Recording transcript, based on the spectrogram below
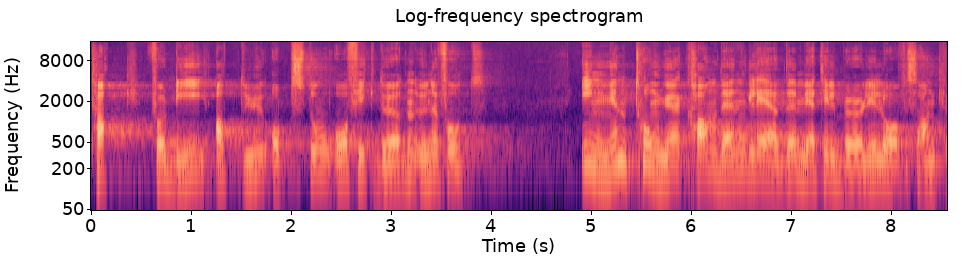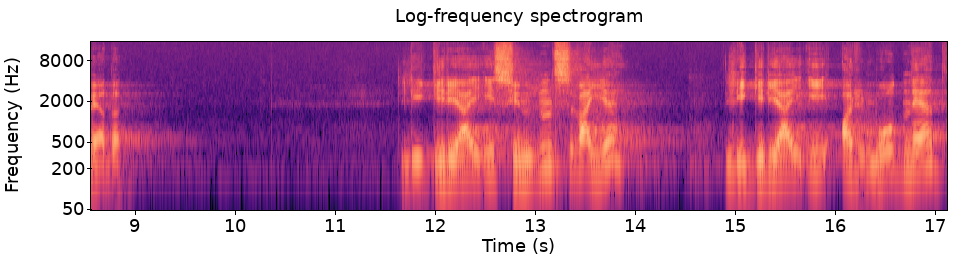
Takk fordi at du oppsto og fikk døden under fot. Ingen tunge kan den glede med tilbørlig lovsang kvede. Ligger jeg i syndens veie? Ligger jeg i armod ned?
